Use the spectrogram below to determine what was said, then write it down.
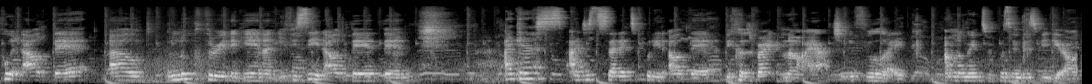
put out there. I'll look through it again and if you see it out there then I guess I just decided to put it out there because right now I actually feel like I'm not going to be putting this video out.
